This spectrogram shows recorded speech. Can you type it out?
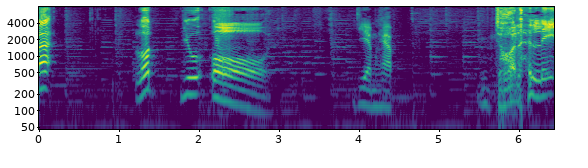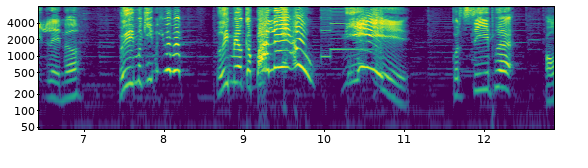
ละรถอยู่โอ้เยี่ยมครับ จอดเละเลยเนอะเฮ้ยเมื่อกี้เมื่อกี้แบบเฮ้ยแมวกลับบ้านแล้วนี่กด C เพื่ออ๋อ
